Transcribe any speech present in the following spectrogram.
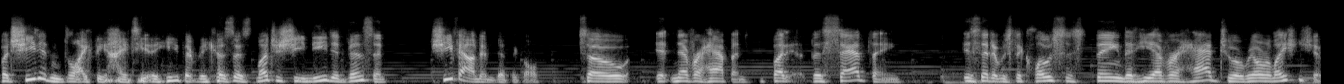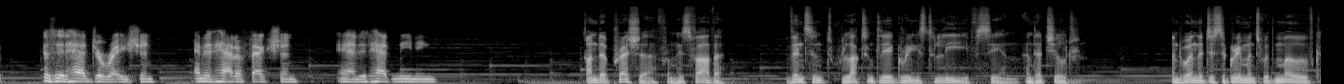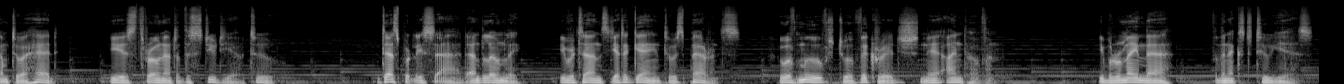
But she didn't like the idea either because, as much as she needed Vincent, she found him difficult. So it never happened. But the sad thing is that it was the closest thing that he ever had to a real relationship because it had duration and it had affection and it had meaning. Under pressure from his father, Vincent reluctantly agrees to leave Sien and her children. And when the disagreements with Mauve come to a head, he is thrown out of the studio too. Desperately sad and lonely, he returns yet again to his parents, who have moved to a vicarage near Eindhoven. He will remain there for the next two years.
